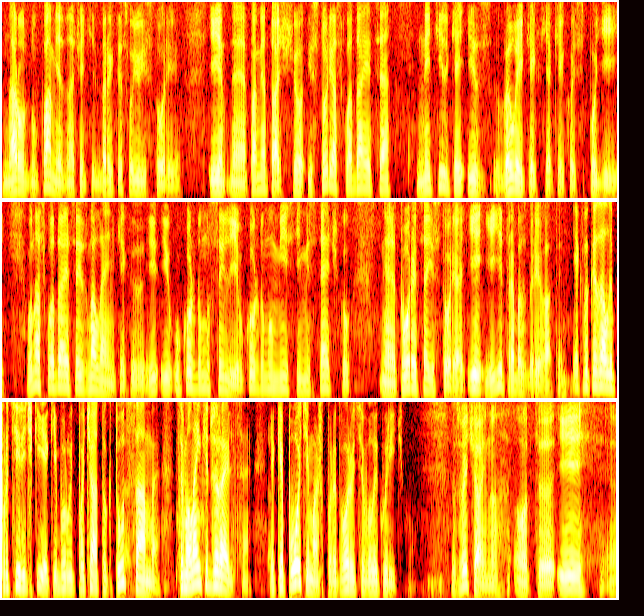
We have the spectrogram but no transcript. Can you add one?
Народну пам'ять, значить, берегти свою історію. І е, пам'ятати, що історія складається не тільки із великих якихось подій, вона складається із маленьких. І, і у кожному селі, в кожному місті, містечку е, твориться історія, і її треба зберігати. Як ви казали про ці річки, які беруть початок тут саме, це маленьке джерельце, яке потім аж перетворюється в велику річку. Звичайно, от е, і е,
